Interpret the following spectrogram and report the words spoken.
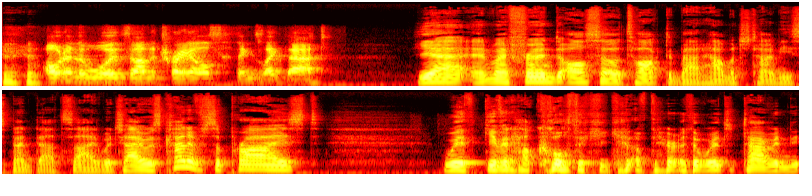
out in the woods, on the trails, things like that. Yeah, and my friend also talked about how much time he spent outside, which I was kind of surprised with, given how cold it could get up there in the wintertime. In,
